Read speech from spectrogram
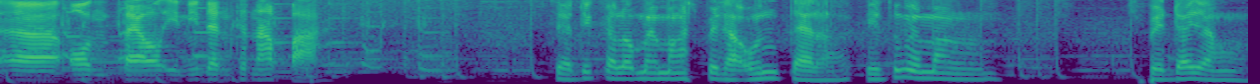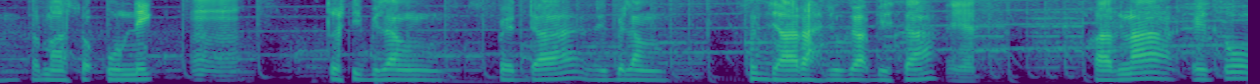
eh, Ontel ini dan kenapa? Jadi kalau memang sepeda ontel itu memang sepeda yang termasuk unik. Mm-mm. Terus dibilang sepeda, dibilang sejarah juga bisa. Yes. Karena itu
